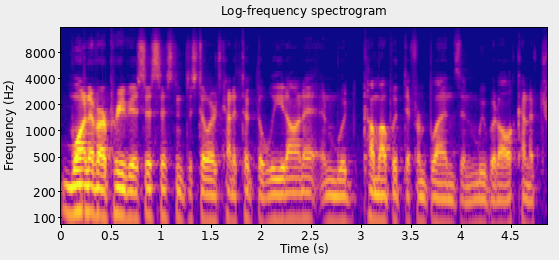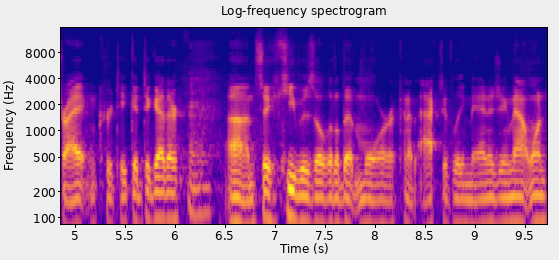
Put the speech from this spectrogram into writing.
one of our previous assistant distillers kind of took the lead on it and would come up with different blends, and we would all kind of try it and critique it together. Mm-hmm. Um, so he was a little bit more kind of actively managing that one.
